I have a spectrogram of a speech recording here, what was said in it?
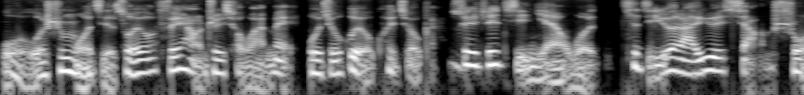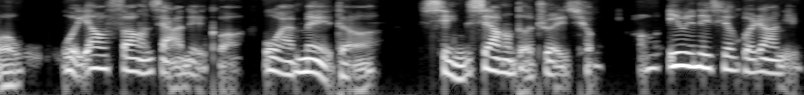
我我是摩羯座，又非常追求完美，我就会有愧疚感。所以这几年我自己越来越想说。我要放下那个不完美的形象的追求啊，因为那些会让你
